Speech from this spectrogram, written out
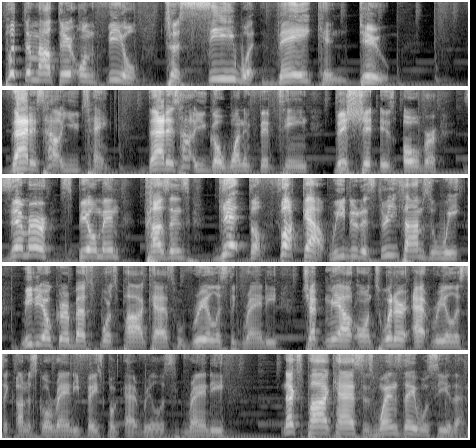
put them out there on the field to see what they can do. That is how you tank. That is how you go 1 in 15. This shit is over. Zimmer, Spielman, Cousins, get the fuck out. We do this three times a week. Mediocre Best Sports Podcast with Realistic Randy. Check me out on Twitter at realistic underscore Randy, Facebook at realistic Randy. Next podcast is Wednesday. We'll see you then.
